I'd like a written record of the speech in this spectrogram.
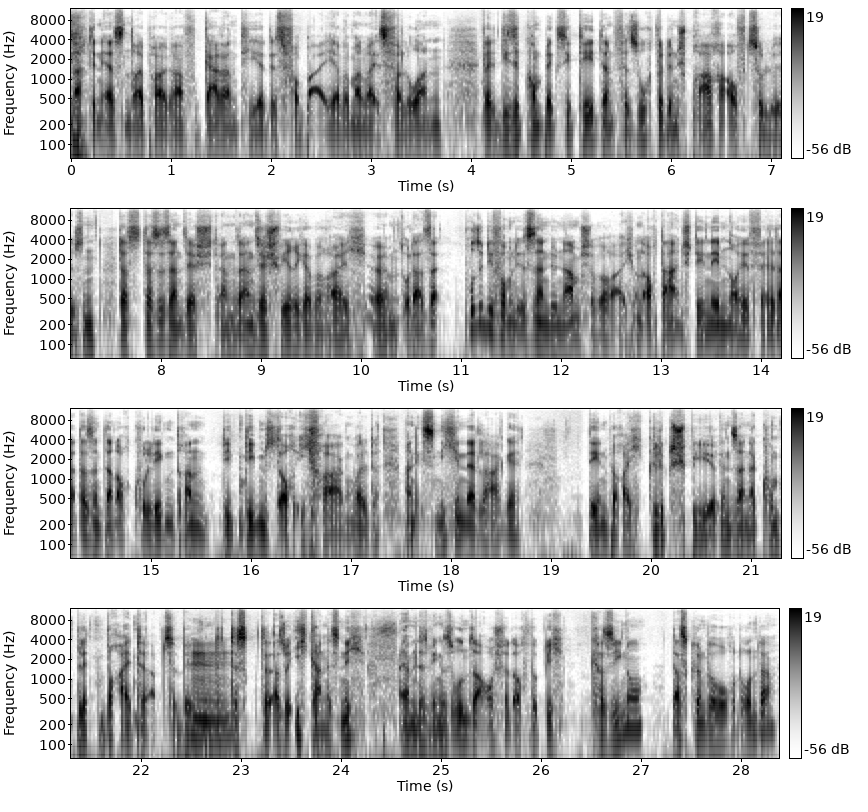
nach den ersten drei Paragraphen garantiert ist vorbei. Ja, wenn man mal ist verloren, weil diese Komplexität dann versucht wird, in Sprache aufzulösen. Das, das ist ein sehr, ein, ein sehr schwieriger Bereich. Ähm, oder positiv formuliert ist es ein dynamischer Bereich und auch da entstehen eben neue Felder. Da sind dann auch Kollegen dran, die, die müsste auch ich fragen, weil man ist nicht in der Lage, den Bereich Glücksspiel in seiner kompletten Breite abzubilden. Mhm. Das, das, also ich kann es nicht. Ähm, deswegen ist unser Ausschnitt auch wirklich Casino. Das können wir hoch und runter.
